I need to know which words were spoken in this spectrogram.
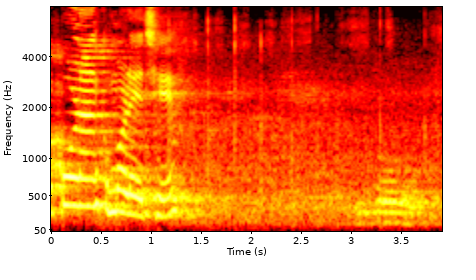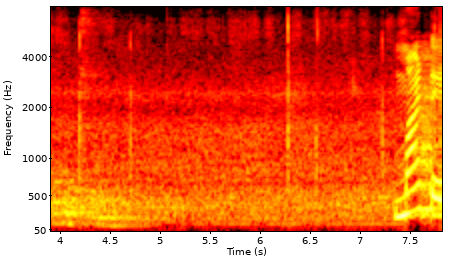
અપૂર્ણાંક મળે છે. માટે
